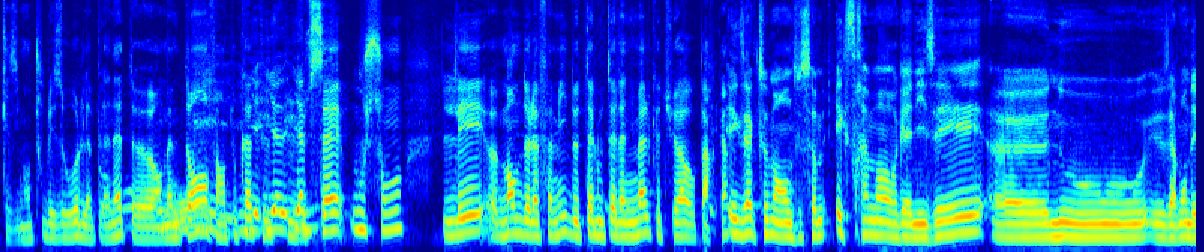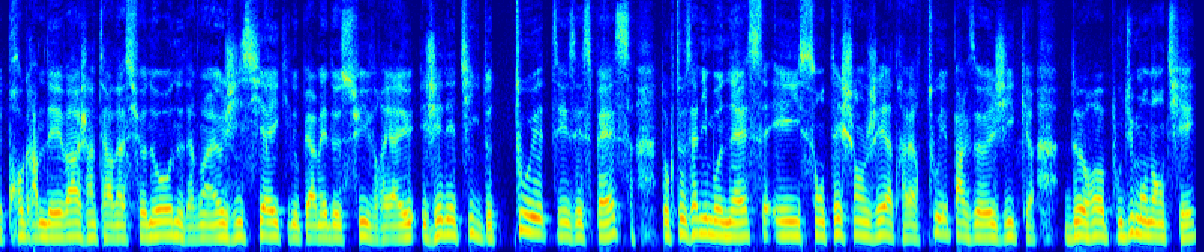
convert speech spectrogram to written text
quasiment tous les zoos de la planète euh, en même temps. Enfin, en tout cas, tu, tu sais où sont les euh, membres de la famille de tel ou tel animal que tu as au parc. Hein. Exactement, nous sommes extrêmement organisés. Euh, nous, avons des programmes d'élevage internationaux. Nous avons un logiciel qui nous permet de suivre la génétique de toutes les espèces. Donc nos animaux naissent et ils sont échangés à travers tous les parcs zoologiques d'Europe ou du monde entier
